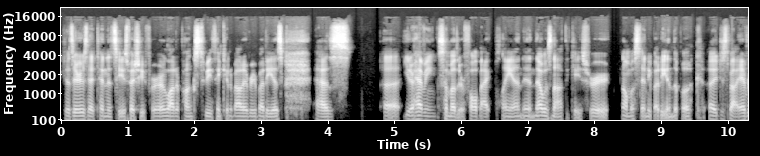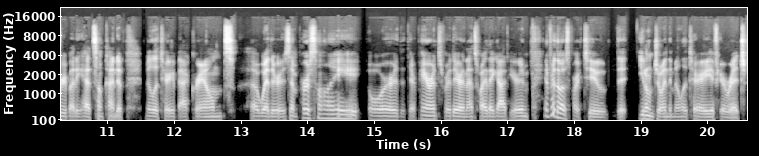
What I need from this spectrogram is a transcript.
because there is that tendency especially for a lot of punks to be thinking about everybody as as uh, you know having some other fallback plan and that was not the case for almost anybody in the book. Uh, just about everybody had some kind of military background uh, whether it's them personally or that their parents were there and that's why they got here. And, and for the most part, too, that you don't join the military if you're rich.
